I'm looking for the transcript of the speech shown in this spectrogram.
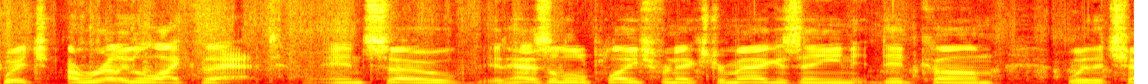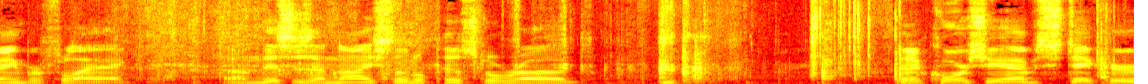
which I really like that. And so it has a little place for an extra magazine. It did come with a chamber flag. Um, this is a nice little pistol rug. And of course you have a sticker,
